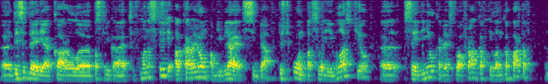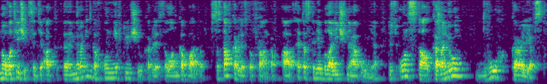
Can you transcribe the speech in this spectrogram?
Э, Дезидерия Карл э, постригает в монастырь, а королем объявляет себя. То есть он под своей властью соединил королевство франков и лангобардов но в отличие, кстати, от э, мировингов, он не включил королевство лангобардов в состав королевства франков, а это скорее была личная уния. То есть он стал королем двух королевств.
